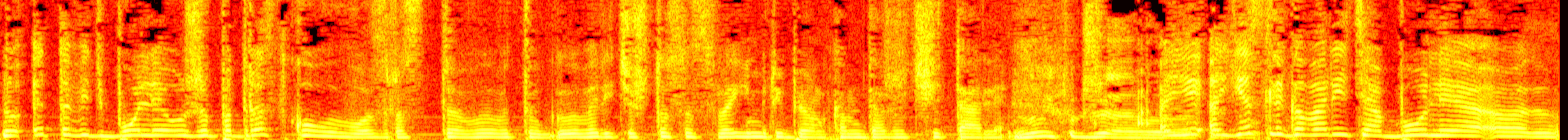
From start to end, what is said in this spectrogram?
Но это ведь более уже подростковый возраст. Вы вот говорите, что со своим ребенком даже читали. Ну и тут же... А, е- а если говорить о более э,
